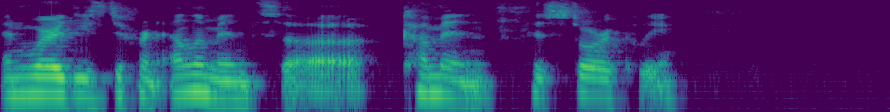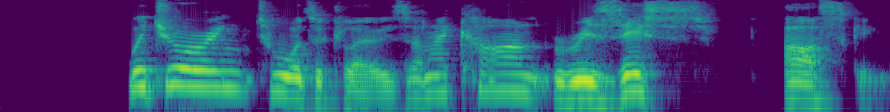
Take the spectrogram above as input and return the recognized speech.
and where these different elements uh, come in historically. We're drawing towards a close and i can't resist asking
